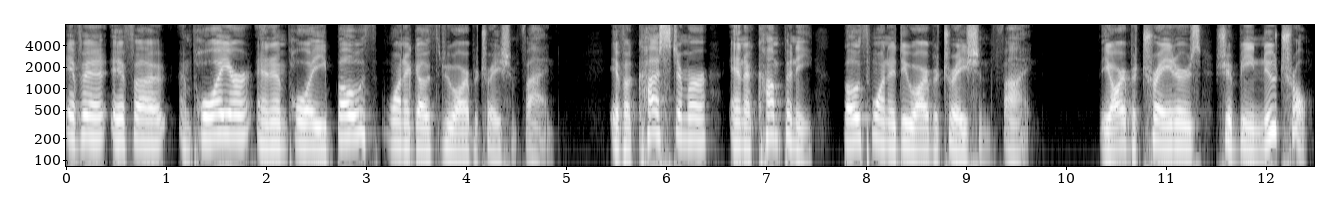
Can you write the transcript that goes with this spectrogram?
If a if a employer and employee both want to go through arbitration, fine. If a customer and a company both want to do arbitration, fine. The arbitrators should be neutral.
